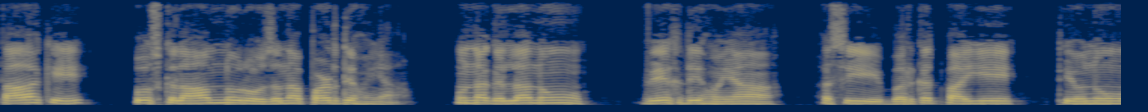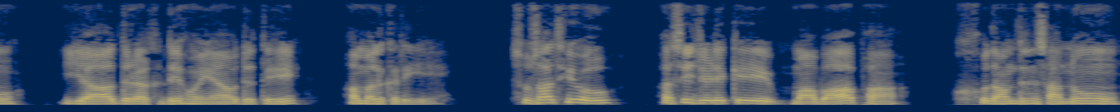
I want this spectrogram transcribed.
ਤਾਂ ਕਿ ਉਸ ਕਲਾਮ ਨੂੰ ਰੋਜ਼ਾਨਾ ਪੜ੍ਹਦੇ ਹੋਈਆਂ ਉਹਨਾਂ ਗੱਲਾਂ ਨੂੰ ਵੇਖਦੇ ਹੋਇਆਂ ਅਸੀਂ ਬਰਕਤ ਪਾਈਏ ਤੇ ਉਹਨੂੰ ਯਾਦ ਰੱਖਦੇ ਹੋਇਆਂ ਉਹਦੇ ਤੇ ਅਮਲ ਕਰੀਏ। ਸੋ ਸਾਥੀਓ ਅਸੀਂ ਜਿਹੜੇ ਕਿ ਮਾਪੇ ਆ ਖੁਦਾਵੰਦ ਨੇ ਸਾਨੂੰ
